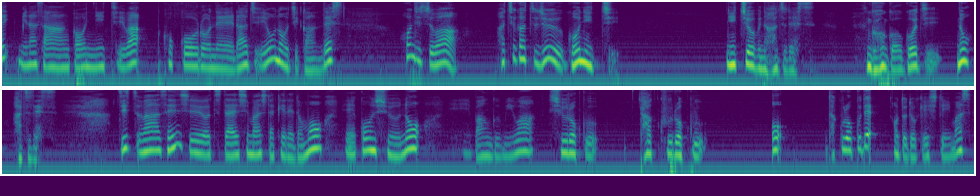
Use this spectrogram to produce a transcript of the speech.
はい皆さんこんにちは。心ねラジオの時間です。本日は8月15日日曜日のはずです。午後5時のはずです。実は先週お伝えしましたけれども、えー、今週の番組は収録卓録を卓録でお届けしています、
